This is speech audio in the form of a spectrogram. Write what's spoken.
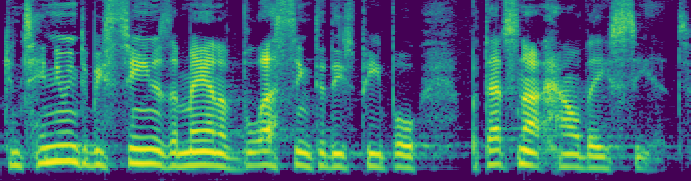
continuing to be seen as a man of blessing to these people, but that's not how they see it.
